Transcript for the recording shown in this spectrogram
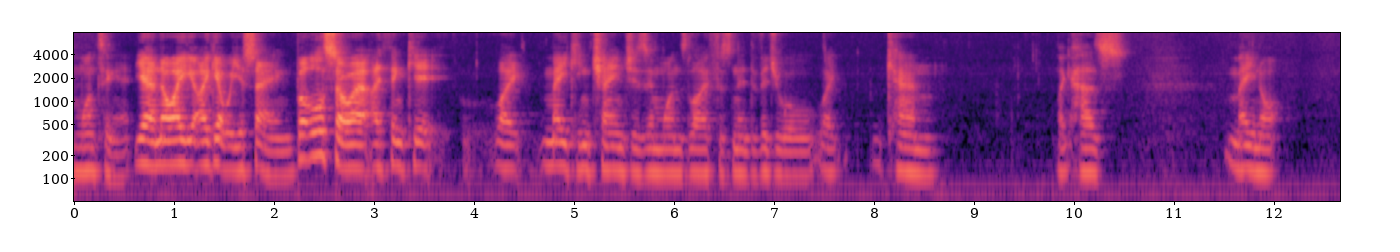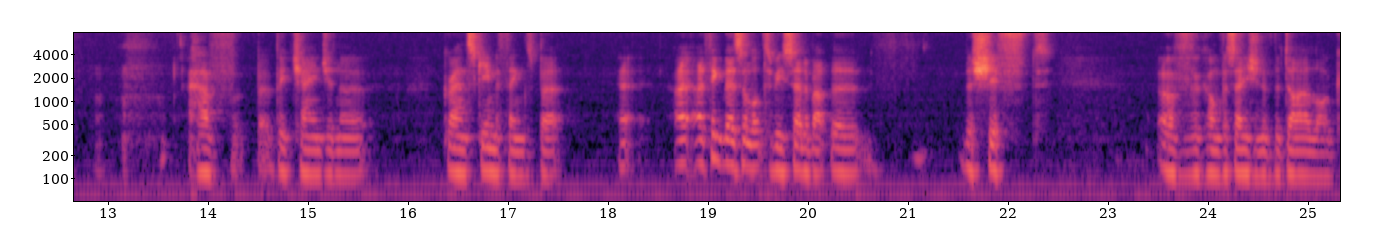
wanting it. Yeah, no, I, I get what you're saying. But also, I, I think it, like, making changes in one's life as an individual, like, can, like, has, may not have a big change in the grand scheme of things, but uh, I, I think there's a lot to be said about the, the shift of the conversation of the dialogue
